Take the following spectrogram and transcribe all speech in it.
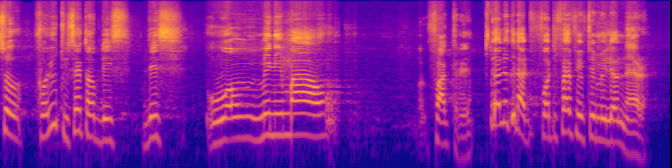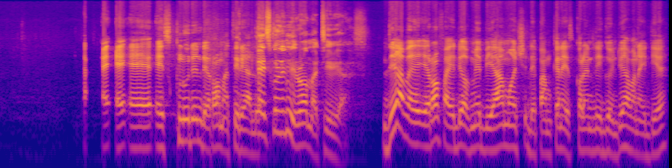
So for you to set up this this one minimal factory, you're looking at 45, 50 million naira, Eh, eh, eh, excluding the raw material. excluding the raw materials. Do you have a, a rough idea of maybe how much the pumpkin is currently going? Do you have an idea?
